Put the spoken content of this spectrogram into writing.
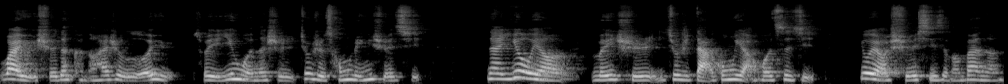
外语学的可能还是俄语，所以英文呢是就是从零学起。那又要维持就是打工养活自己，又要学习，怎么办呢？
